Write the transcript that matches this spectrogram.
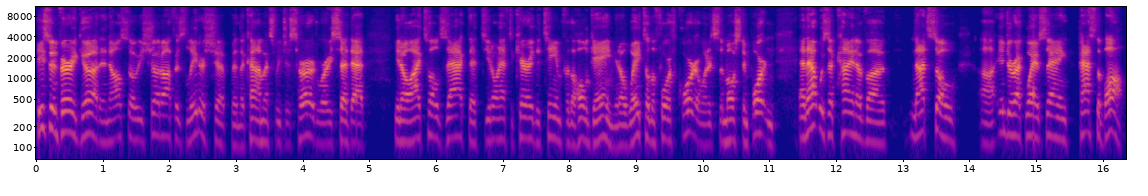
He's been very good. And also, he showed off his leadership in the comments we just heard, where he said that, you know, I told Zach that you don't have to carry the team for the whole game. You know, wait till the fourth quarter when it's the most important. And that was a kind of a not so uh, indirect way of saying pass the ball.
